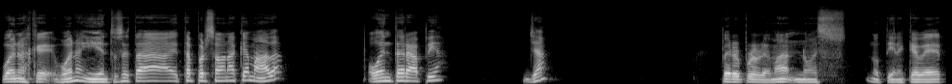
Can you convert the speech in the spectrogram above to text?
bueno, es que, bueno, y entonces está esta persona quemada o en terapia, ya. Pero el problema no es, no tiene que ver,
